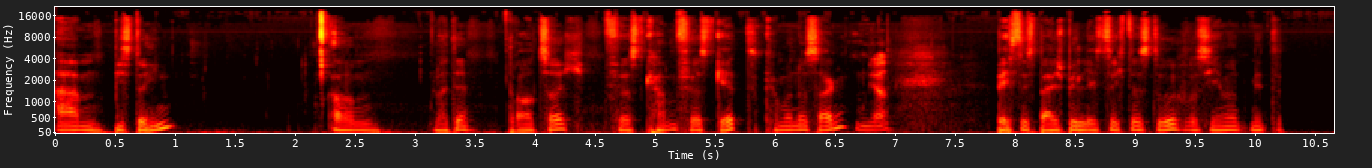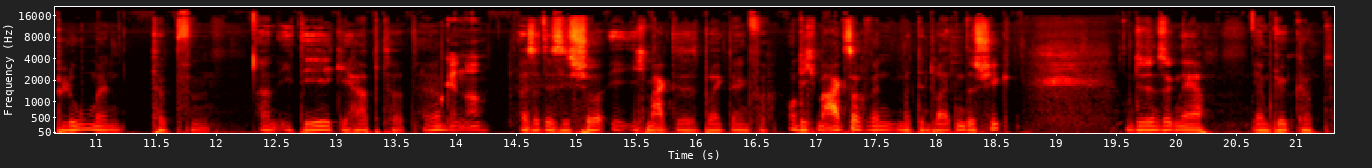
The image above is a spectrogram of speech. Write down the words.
Ähm, bis dahin, ähm, Leute, traut euch. First come, first get, kann man nur sagen. Ja, Bestes Beispiel lässt sich das durch, was jemand mit Blumentöpfen an Idee gehabt hat. Ja? genau. Also das ist schon, ich mag dieses Projekt einfach. Und ich mag es auch, wenn man den Leuten das schickt und die dann sagen, naja, wir haben Glück gehabt.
